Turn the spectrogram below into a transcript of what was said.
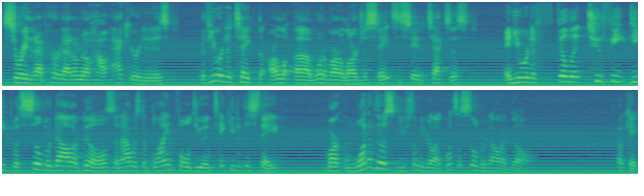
story that I've heard. I don't know how accurate it is, but If you were to take the, our, uh, one of our largest states, the state of Texas, and you were to fill it two feet deep with silver dollar bills, and I was to blindfold you and take you to the state, mark one of those. Some of you are like, "What's a silver dollar bill?" Okay,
